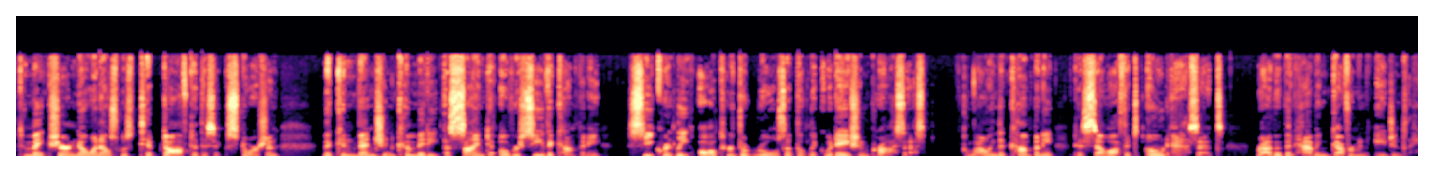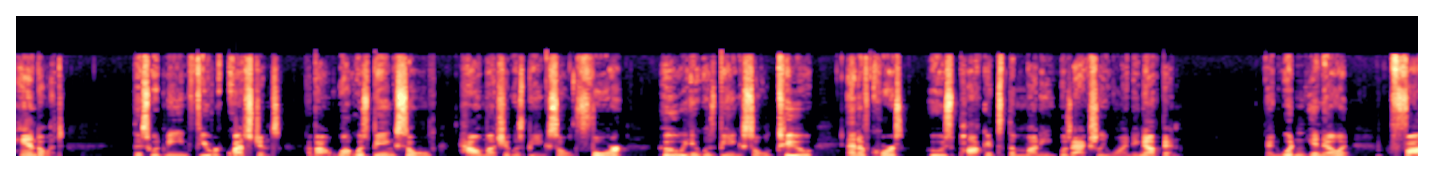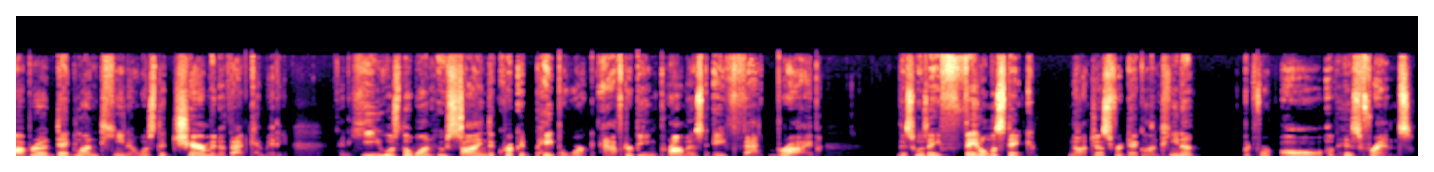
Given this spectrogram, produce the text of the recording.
To make sure no one else was tipped off to this extortion, the convention committee assigned to oversee the company secretly altered the rules of the liquidation process, allowing the company to sell off its own assets rather than having government agents handle it. This would mean fewer questions about what was being sold, how much it was being sold for, who it was being sold to, and of course, whose pockets the money was actually winding up in. And wouldn't you know it, Fabre d'Eglantine was the chairman of that committee, and he was the one who signed the crooked paperwork after being promised a fat bribe. This was a fatal mistake, not just for d'Eglantine, but for all of his friends.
